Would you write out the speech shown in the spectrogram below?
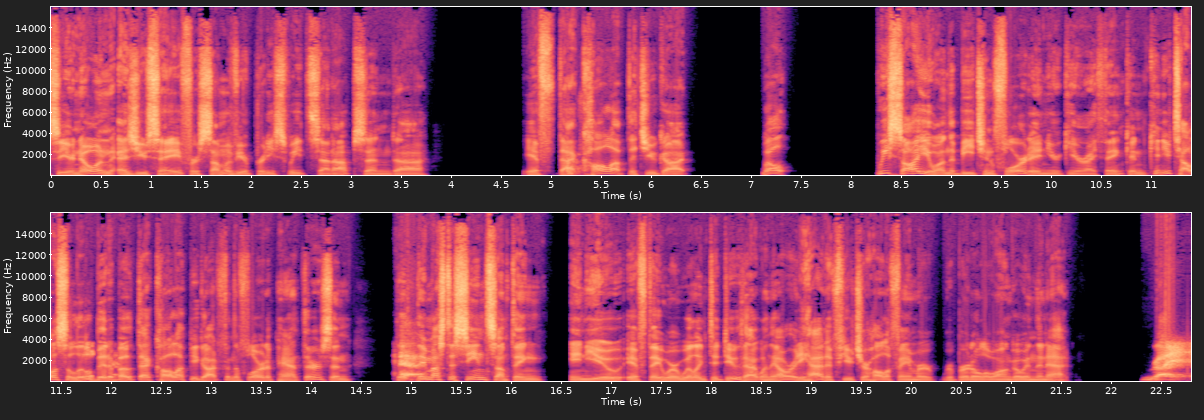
so you're known, as you say, for some of your pretty sweet setups. And uh, if that call up that you got, well, we saw you on the beach in Florida in your gear, I think. And can you tell us a little bit about that call up you got from the Florida Panthers and they, yeah. they must have seen something in you if they were willing to do that when they already had a future Hall of Famer, Roberto Luongo, in the net. Right.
